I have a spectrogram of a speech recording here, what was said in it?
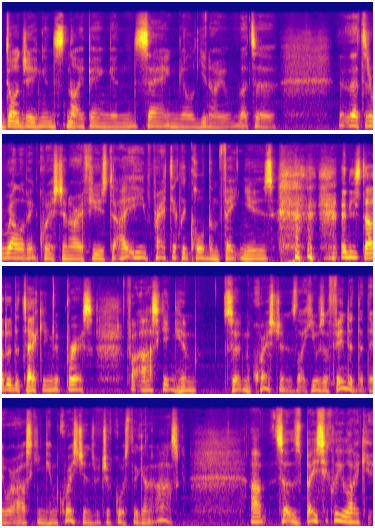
dodging and sniping and saying, you know, that's a." That's a relevant question. I refuse to. I, he practically called them fake news, and he started attacking the press for asking him certain questions. Like he was offended that they were asking him questions, which of course they're going to ask. Um, so it was basically like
